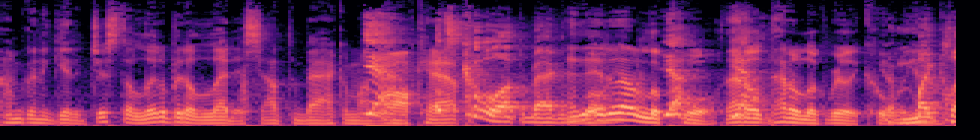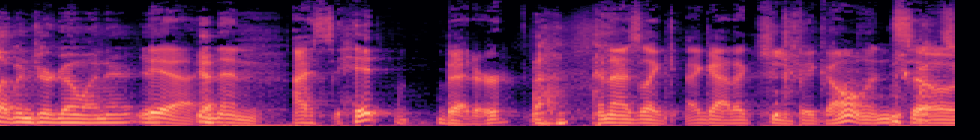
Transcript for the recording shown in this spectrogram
I'm gonna get just a little bit of lettuce out the back of my Yeah, ball cap. it's cool out the back of the And ball. will look Yeah, cool. That'll yeah. that'll look really cool. Mike know? Clevinger going there. Yeah, and then I hit better, and I was like, I gotta keep it going. So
